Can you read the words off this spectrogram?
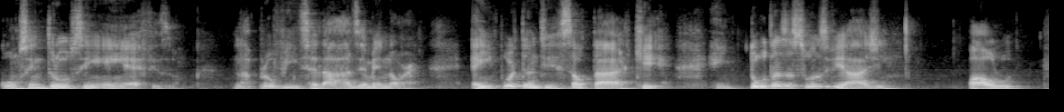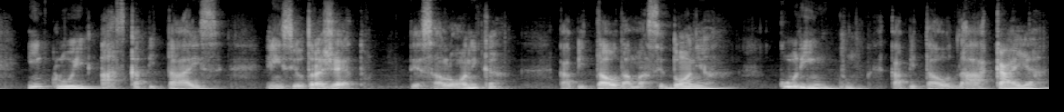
concentrou-se em Éfeso, na província da Ásia Menor. É importante ressaltar que, em todas as suas viagens, Paulo inclui as capitais em seu trajeto. Tessalônica, capital da Macedônia, Corinto, capital da Acaia,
